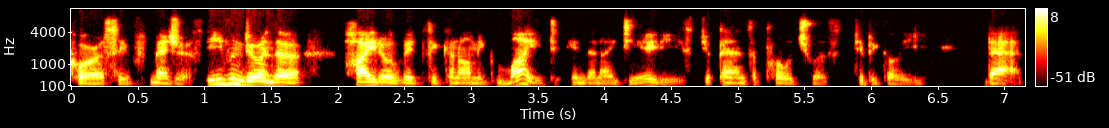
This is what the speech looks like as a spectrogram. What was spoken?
coercive measures. Even during the height of its economic might in the 1980s, Japan's approach was typically that.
